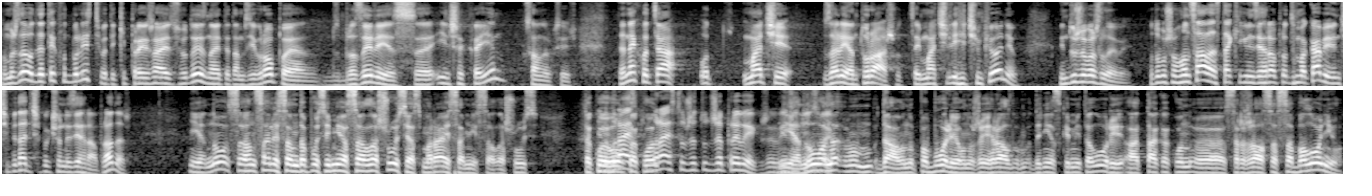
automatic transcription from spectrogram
Ну, можливо, для тих футболістів, от, які приїжджають сюди, знаєте, там з Європи, з Бразилії, з е, інших країн, Олександр Олексійович, для них оця от матчі, взагалі антураж, от цей матч Ліги Чемпіонів, він дуже важливий. Ну, тому що Гонсалес, так як він зіграв проти Макабі, він в чемпіонаті ще поки що не зіграв, правда ж? Не, ну, с Гонсалесом, допустим, я соглашусь, а с Морайсом не соглашусь. Такой гол, Морайс, как он... Морайс вже тут вже привик. Вже, він Не, же ну тут он, звик. м, да, он по боли, он уже играл в Донецкой металлургии, а так как он э, сражался с Абалонью,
